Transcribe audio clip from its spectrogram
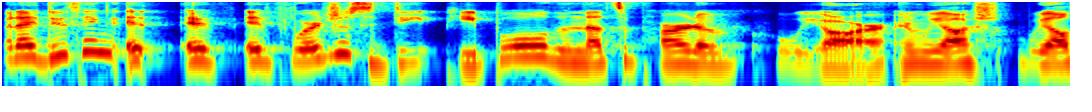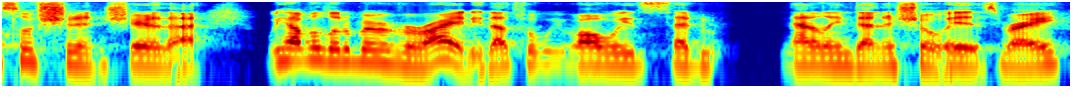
But I do think it, if if we're just deep people, then that's a part of who we are, and we all sh- we also shouldn't share that. We have a little bit of variety. That's what we've always said. Natalie and Dennis show is right.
